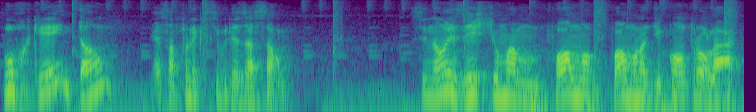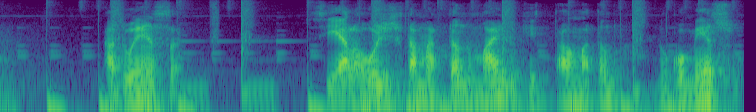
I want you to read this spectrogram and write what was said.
por que então essa flexibilização? Se não existe uma fórmula de controlar a doença, se ela hoje está matando mais do que estava matando no começo,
